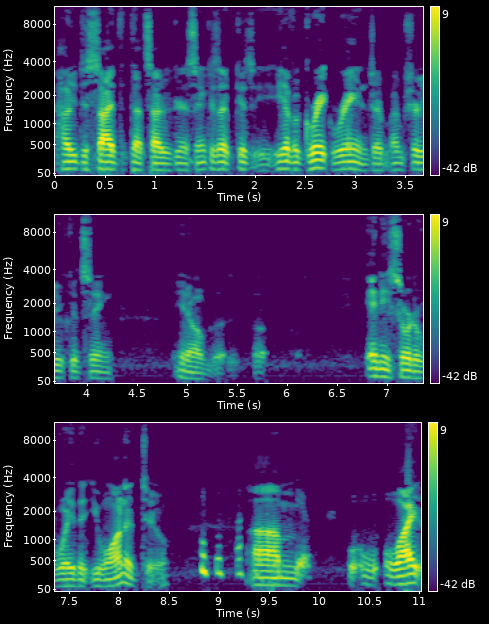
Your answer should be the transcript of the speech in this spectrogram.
how you decide that that's how you're going to sing because because you have a great range. I'm, I'm sure you could sing, you know, uh, any sort of way that you wanted to. Um, Thank you. why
